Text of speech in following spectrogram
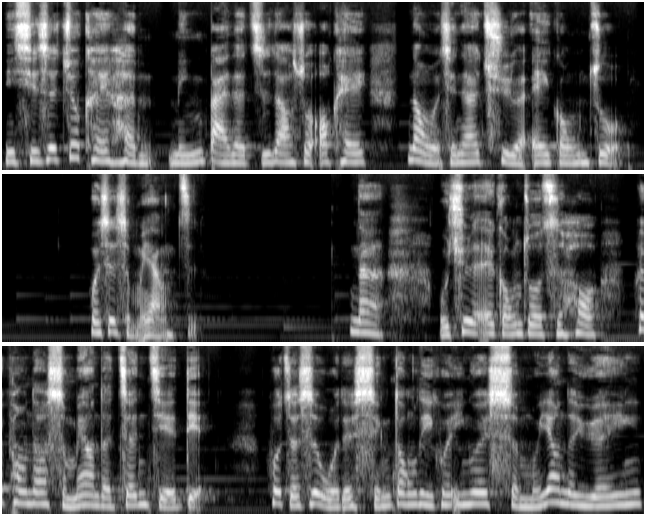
你其实就可以很明白的知道说，OK，那我现在去了 A 工作会是什么样子？那我去了 A 工作之后，会碰到什么样的症结点？或者是我的行动力会因为什么样的原因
